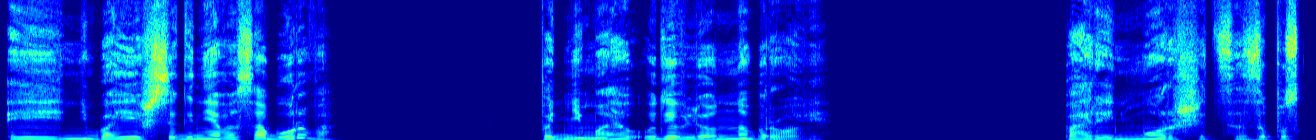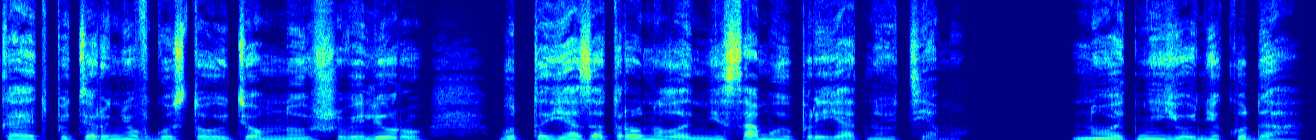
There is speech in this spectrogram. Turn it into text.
И не боишься гнева Сабурова? Поднимаю удивленно брови. Парень морщится, запускает пятерню в густую темную шевелюру, будто я затронула не самую приятную тему. Но от нее никуда.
